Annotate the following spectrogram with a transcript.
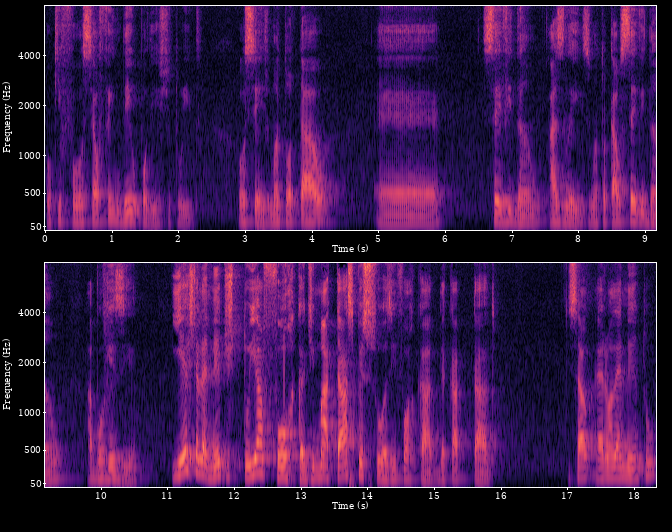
ou que fosse ofender o poder instituído. Ou seja, uma total é, servidão às leis, uma total servidão à burguesia. E este elemento de instituir a forca, de matar as pessoas enforcado, decapitado, isso era um elemento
